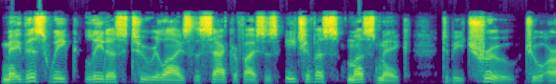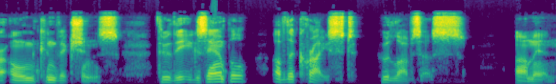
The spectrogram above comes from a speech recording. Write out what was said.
May this week lead us to realize the sacrifices each of us must make to be true to our own convictions through the example of the Christ who loves us. Amen.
